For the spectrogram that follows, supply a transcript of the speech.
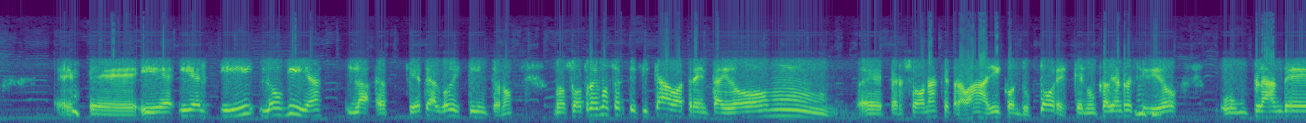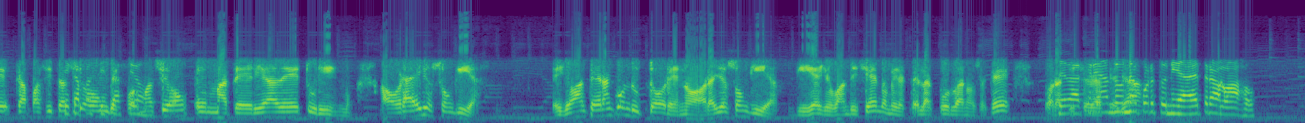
este, y, y, el, y los guías, la, eh, fíjate algo distinto, ¿no? Nosotros hemos certificado a 32 mm, eh, personas que trabajan allí, conductores, que nunca habían recibido un plan de capacitación, de formación en materia de turismo. Ahora ellos son guías. Ellos antes eran conductores, no, ahora ellos son guías. Guías, ellos van diciendo, mira, esta es la curva, no sé qué. Por se va creando una oportunidad de trabajo.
